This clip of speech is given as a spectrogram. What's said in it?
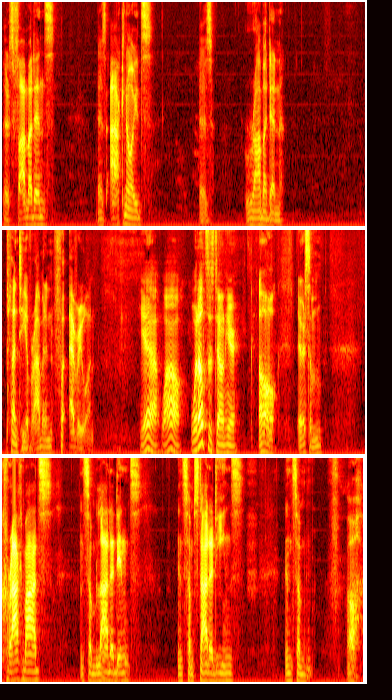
There's fomadens. There's arachnoids. There's ramadan. Plenty of ramadan for everyone. Yeah, wow. What else is down here? Oh, there are some Krakmods and some Ladadins and some Stadadines and some. Oh,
